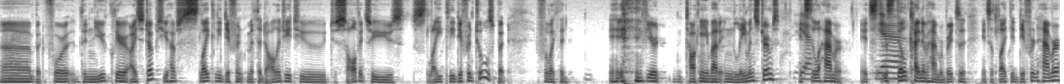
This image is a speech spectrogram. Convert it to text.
Uh, but for the nuclear isotopes, you have slightly different methodology to to solve it. So you use slightly different tools. But for like the, if you're talking about it in layman's terms, it's still a hammer. It's Yeah. still kind of a hammer, but it's a it's a slightly different hammer.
